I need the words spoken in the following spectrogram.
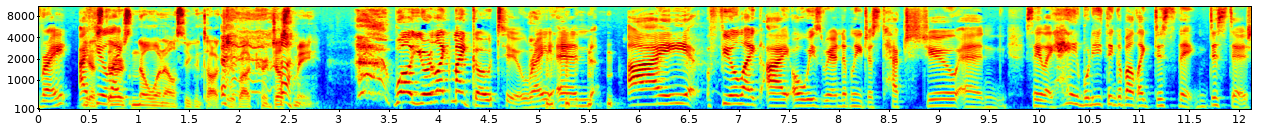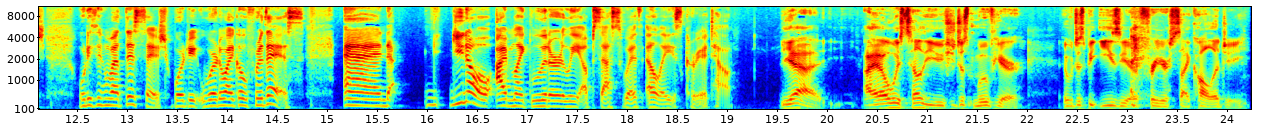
Right? yes, there's no one else you can talk to about Korea, just me. Well, you're like my go-to, right? And I feel like I always randomly just text you and say like, "Hey, what do you think about like this thing, this dish? What do you think about this dish? Where do you, where do I go for this?" And you know, I'm like literally obsessed with LA's Koreatown. Yeah, I always tell you you should just move here. It would just be easier for your psychology.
